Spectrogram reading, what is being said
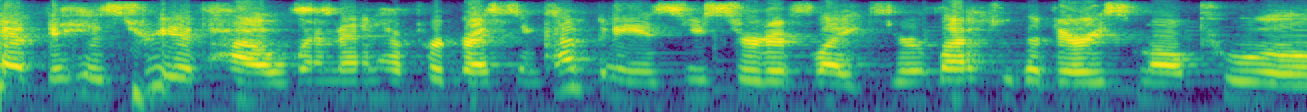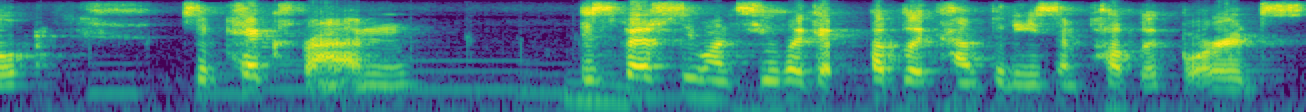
at the history of how women have progressed in companies, you sort of like you're left with a very small pool to pick from, mm-hmm. especially once you look at public companies and public boards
